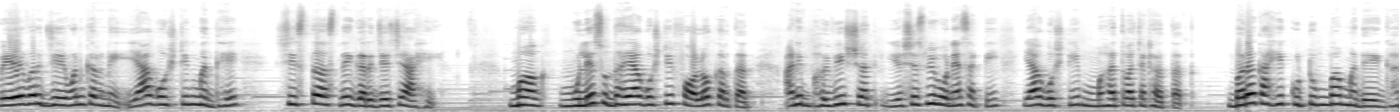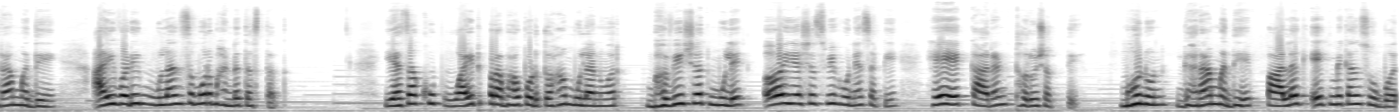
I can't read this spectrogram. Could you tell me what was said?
वेळेवर जेवण करणे या गोष्टींमध्ये शिस्त असणे गरजेचे आहे. मग मुलेसुद्धा या गोष्टी फॉलो करतात आणि भविष्यात यशस्वी होण्यासाठी या गोष्टी महत्त्वाच्या ठरतात. बरं काही कुटुंबामध्ये घरामध्ये आई वडील मुलांसमोर भांडत असतात. याचा खूप वाईट प्रभाव पडतो हा मुलांवर. भविष्यात मुले अयशस्वी होण्यासाठी हे एक कारण ठरू शकते. म्हणून घरामध्ये पालक एकमेकांसोबत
